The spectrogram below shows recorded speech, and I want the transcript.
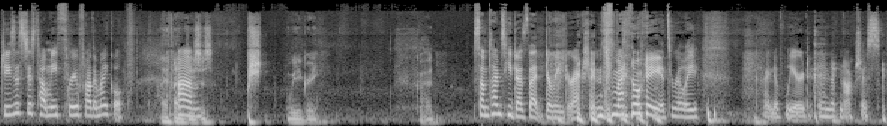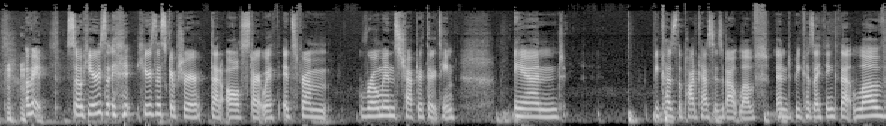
Jesus, just help me through Father Michael. High five, Um, Jesus. Psh, we agree. Go ahead. Sometimes he does that during direction. By the way, it's really kind of weird and obnoxious. Okay, so here's here's the scripture that I'll start with. It's from Romans chapter 13. And because the podcast is about love and because I think that love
